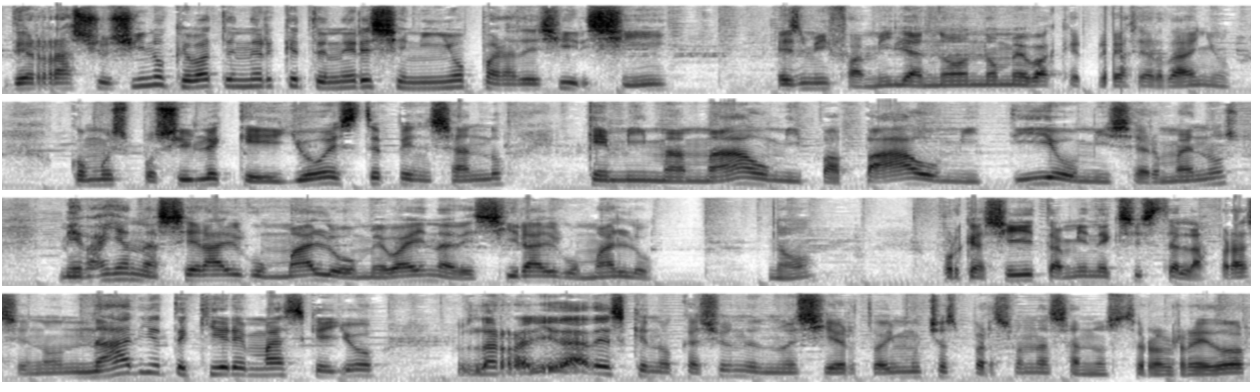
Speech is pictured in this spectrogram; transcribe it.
de raciocinio que va a tener que tener ese niño para decir, sí, es mi familia, no, no me va a querer hacer daño. ¿Cómo es posible que yo esté pensando que mi mamá o mi papá o mi tío o mis hermanos me vayan a hacer algo malo o me vayan a decir algo malo? ¿No? Porque así también existe la frase, ¿no? Nadie te quiere más que yo. Pues la realidad es que en ocasiones no es cierto. Hay muchas personas a nuestro alrededor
